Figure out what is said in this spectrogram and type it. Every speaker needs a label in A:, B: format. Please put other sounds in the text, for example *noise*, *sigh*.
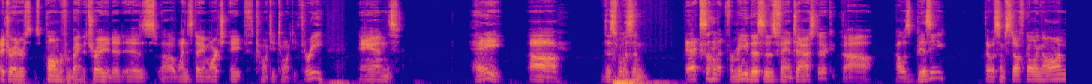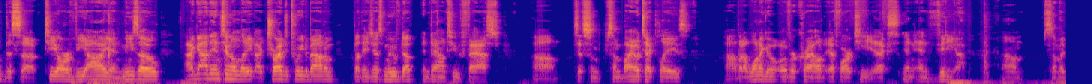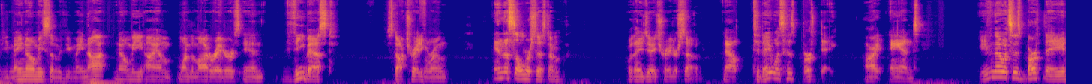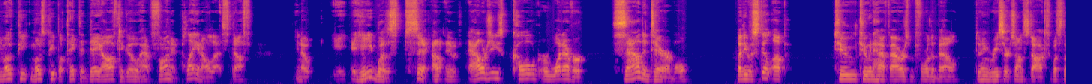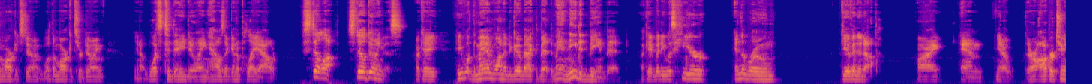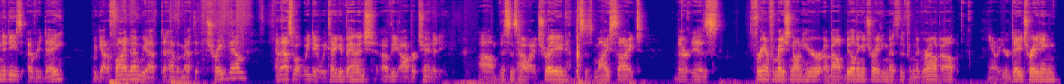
A: Hey traders, it's Palmer from Bank the Trade. It is uh, Wednesday, March 8th, 2023. And hey, uh, this was an excellent, for me, this is fantastic. Uh, I was busy. There was some stuff going on. This uh, TRVI and Mizo, I got into them late. I tried to tweet about them, but they just moved up and down too fast. Um, just some, some biotech plays. Uh, but I want to go over Crowd, FRTX, and NVIDIA. Um, some of you may know me, some of you may not know me. I am one of the moderators in the best stock trading room in the solar system with AJ Trader 7. Now, today was his birthday. All right, and even though it's his birthday and most, pe- most people take the day off to go have fun and play and all that stuff, you know, he was sick. I don't it, allergies, cold, or whatever. Sounded terrible, but he was still up two two and a half hours before the bell, doing research on stocks. What's the markets doing? What the markets are doing? You know, what's today doing? How's it going to play out? Still up, still doing this. Okay, he the man wanted to go back to bed. The man needed to be in bed. Okay, but he was here in the room, giving it up. All right, and you know there are opportunities every day. We got to find them. We have to have a method to trade them. And that's what we do. We take advantage of the opportunity. Um, this is how I trade. This is my site. There is free information on here about building a trading method from the ground up. You know, your day trading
